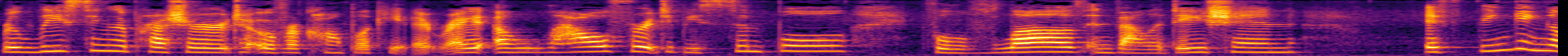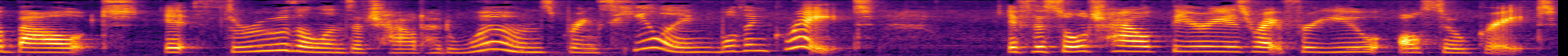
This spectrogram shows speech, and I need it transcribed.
releasing the pressure to overcomplicate it, right? Allow for it to be simple, full of love and validation. If thinking about it through the lens of childhood wounds brings healing, well, then great. If the soul child theory is right for you, also great.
